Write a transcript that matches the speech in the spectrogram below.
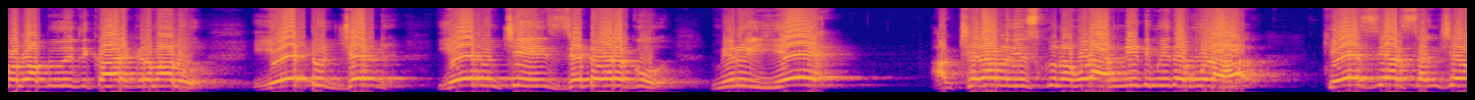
పలు అభివృద్ధి కార్యక్రమాలు ఏ టు జెడ్ ఏ నుంచి జెడ్ వరకు. మీరు ఏ అక్షరాలు తీసుకున్నా కూడా అన్నిటి మీద కూడా కేసీఆర్ సంక్షేమ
